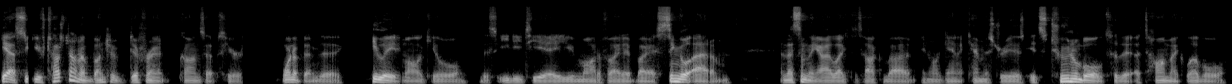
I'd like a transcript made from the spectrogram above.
Yeah. So you've touched on a bunch of different concepts here. One of them, the chelate molecule, this EDTA, you modified it by a single atom. And that's something I like to talk about in organic chemistry is it's tunable to the atomic level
